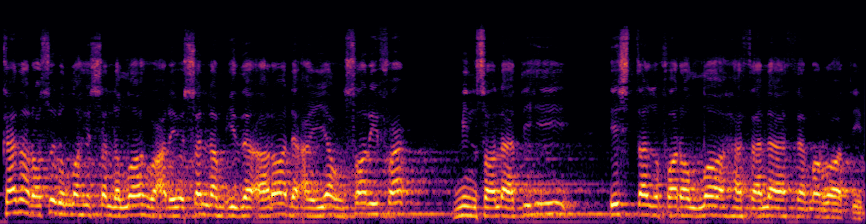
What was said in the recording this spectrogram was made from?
Kana Rasulullah sallallahu alaihi wasallam idza arada an yansarifa min salatihi istaghfarallaha thalatha marratin.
